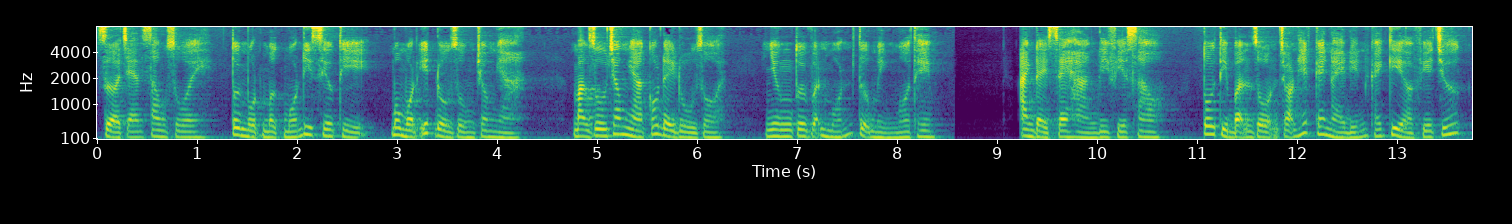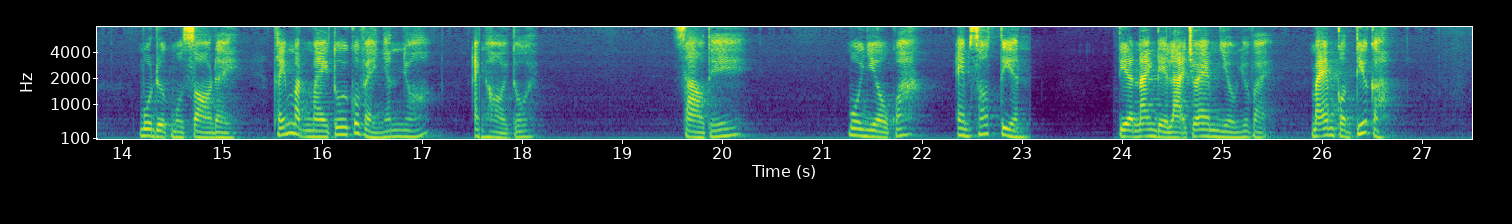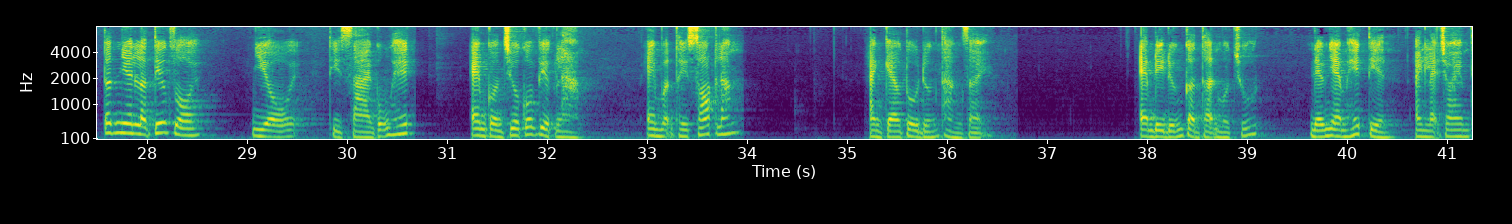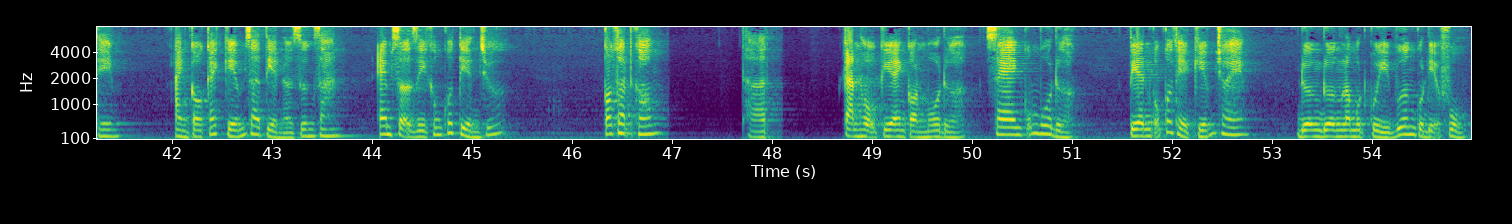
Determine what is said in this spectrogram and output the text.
Rửa chén xong xuôi, Tôi một mực muốn đi siêu thị, Mua một ít đồ dùng trong nhà. Mặc dù trong nhà có đầy đủ rồi, Nhưng tôi vẫn muốn tự mình mua thêm. Anh đẩy xe hàng đi phía sau. Tôi thì bận rộn chọn hết cái này đến cái kia ở phía trước. Mua được một giò đầy. Thấy mặt mày tôi có vẻ nhăn nhó. Anh hỏi tôi. Sao thế? Mua nhiều quá, Em sót tiền. Tiền anh để lại cho em nhiều như vậy. Mà em còn tiếc à? Tất nhiên là tiếc rồi. Nhiều ấy, thì xài cũng hết. Em còn chưa có việc làm. Em vẫn thấy sót lắm. Anh kéo tôi đứng thẳng dậy. Em đi đứng cẩn thận một chút. Nếu như em hết tiền Anh lại cho em thêm. Anh có cách kiếm ra tiền ở Dương Gian. Em sợ gì không có tiền chứ? Có thật không? Thật. Căn hộ kia anh còn mua được Xe anh cũng mua được. Tiền cũng có thể kiếm cho em. Đường đường là một quỷ vương của địa phủ.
